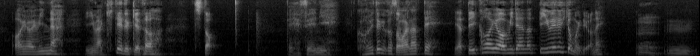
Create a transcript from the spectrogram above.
「おいおいみんな今来てるけどちょっと冷静にこういう時こそ笑ってやっていこうよ」みたいなって言える人もいるよね。うん。うん。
